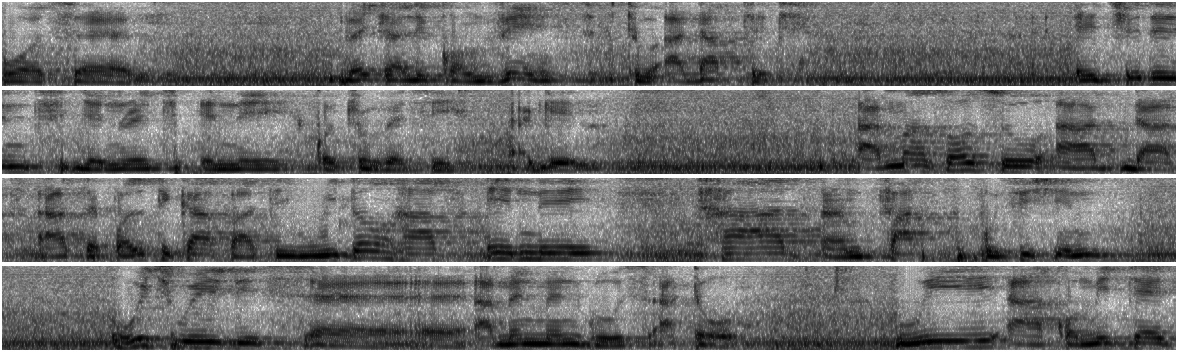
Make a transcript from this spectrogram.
was um, virtually convinced to adapt it it shouldn't generate any controversy again I must also add that as a political party, we don't have any hard and fast position which way this uh, amendment goes at all. We are committed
